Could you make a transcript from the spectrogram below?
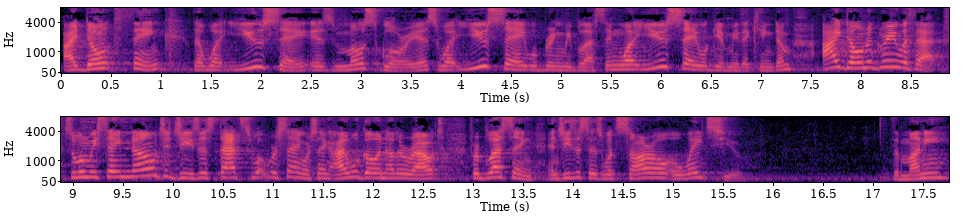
I don't think that what you say is most glorious, what you say will bring me blessing, what you say will give me the kingdom. I don't agree with that. So when we say no to Jesus, that's what we're saying. We're saying, I will go another route for blessing. And Jesus says, What sorrow awaits you? The money,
